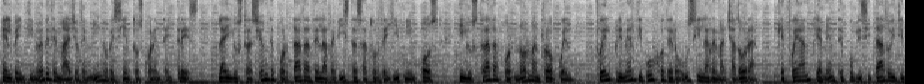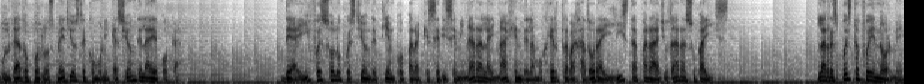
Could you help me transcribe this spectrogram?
El 29 de mayo de 1943, la ilustración de portada de la revista Saturday Evening Post, ilustrada por Norman Rockwell, fue el primer dibujo de Rousy la remachadora, que fue ampliamente publicitado y divulgado por los medios de comunicación de la época. De ahí fue solo cuestión de tiempo para que se diseminara la imagen de la mujer trabajadora y lista para ayudar a su país. La respuesta fue enorme,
